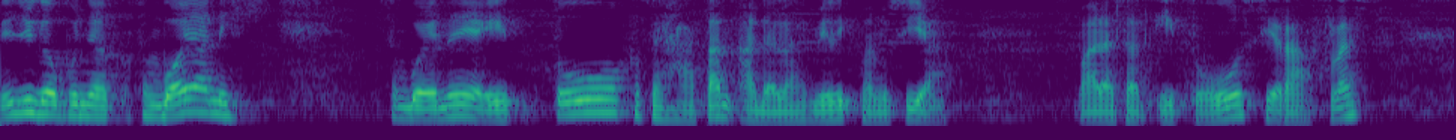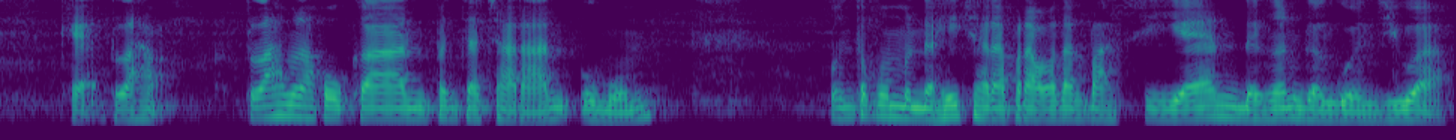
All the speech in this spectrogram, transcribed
ini juga punya semboyan nih. Semboyannya yaitu kesehatan adalah milik manusia pada saat itu si Raffles kayak telah telah melakukan pencacaran umum untuk membenahi cara perawatan pasien dengan gangguan jiwa.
